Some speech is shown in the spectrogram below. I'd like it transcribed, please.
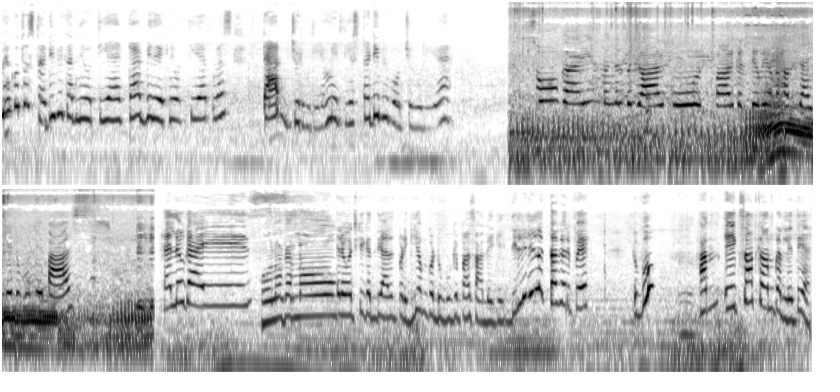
मेरे को तो स्टडी भी करनी होती है, टैब भी देखनी होती है, बस टैब ज़रूरी है मेरे लिए स्टडी भी बहुत ज़रूरी है। सो so गाइस मंगल बाज़ार को पार करते हुए अब हम जाएँगे डुगू के पास। हेलो गाइस फॉलो कर लो। रोज की गंदी आदत पड़ गई हमको डुगू के पास आने की। दिल ही नहीं लगता घर पे। डुगू हम एक साथ काम कर लेते हैं।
